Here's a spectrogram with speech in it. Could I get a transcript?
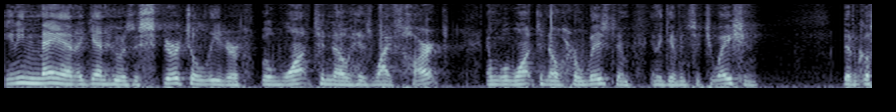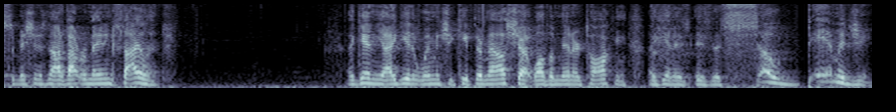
Any man, again, who is a spiritual leader will want to know his wife's heart and will want to know her wisdom in a given situation. Biblical submission is not about remaining silent. Again, the idea that women should keep their mouths shut while the men are talking, again, is, is so damaging.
